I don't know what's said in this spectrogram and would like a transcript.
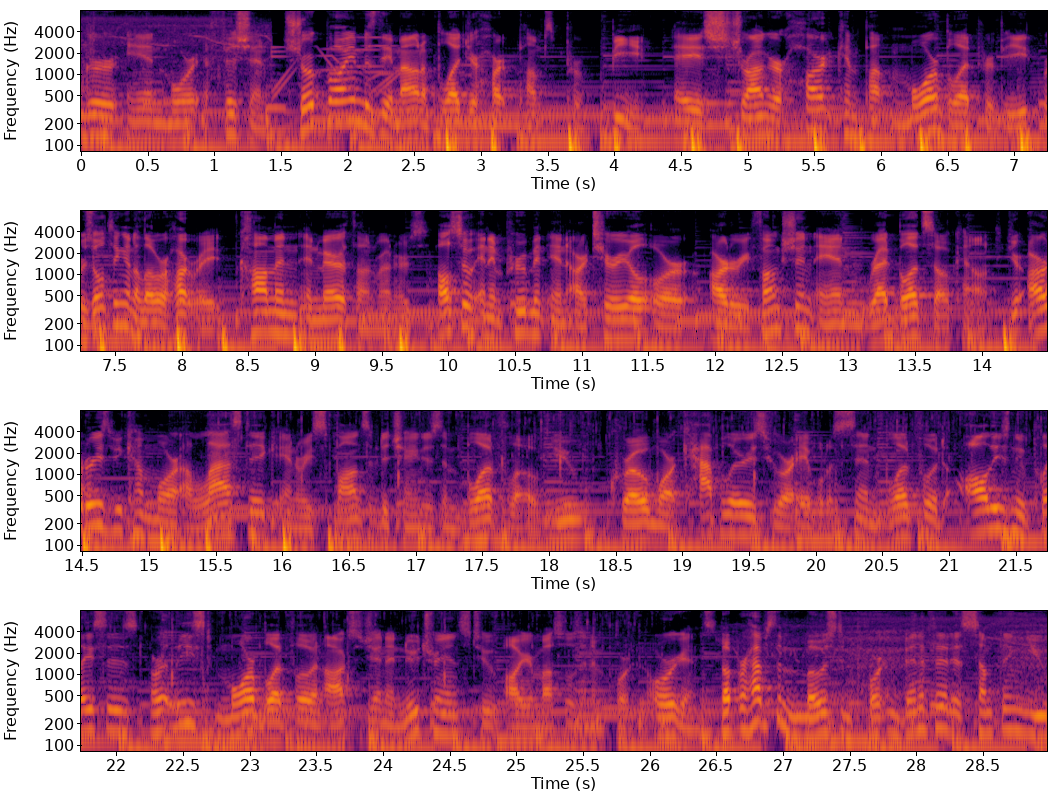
stronger and more efficient. Stroke volume is the amount of blood your heart pumps per beat. A stronger heart can pump more blood per beat, resulting in a lower heart rate, common in marathon runners. Also, an improvement in arterial or artery function and red blood cell count. Your arteries become more elastic and responsive to changes in blood flow. You grow more capillaries who are able to send blood flow to all these new places, or at least more blood flow and oxygen and nutrients to all your muscles and important organs. But perhaps the most important benefit is something you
